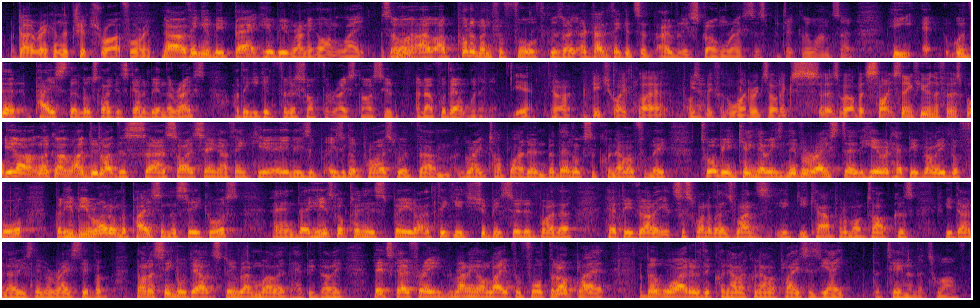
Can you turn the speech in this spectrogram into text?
I don't reckon the trip's right for him. No, I think he'll be back. He'll be running on late. So Mm. I, I put him in for fourth because I, I don't think it's an overly strong race, this particular one. So he, with that pace that looks like it's going to be in the race, I think he can finish off the race nicely enough without winning it. Yeah. All right, each way player, possibly Yeah. for the wider exotics as well. But sightseeing for you in the first ball? Yeah, look, I, I do like this uh, sightseeing. I think, he, and he's a, he's a good price with um, a great top light in, but that looks a Quinella for me. Tourbillon King, now he's never raced uh, here at Happy Valley before, but he'd be right on the pace on the sea course, and uh, he's got plenty of speed. I think he should be suited by the Happy Valley. It's just one of those ones you, you can't put him on top because you don't know he's never raced there, but not a single doubt, do run well at Happy Valley. Let's go free, running on late for fourth, but I'll play it a bit wider with the Quinella. Quinella places the 8, the 10 and the 12.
